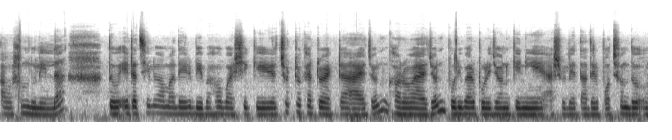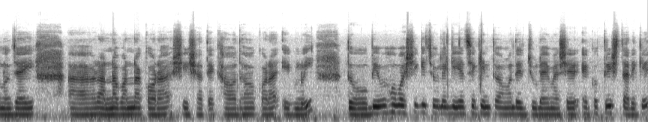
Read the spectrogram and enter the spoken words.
আলহামদুলিল্লাহ। তো এটা ছিল আমাদের বিবাহবার্ষিকীর ছোট্টখাটো একটা আয়োজন, ঘরোয়া আয়োজন। পরিবার পরিজনকে নিয়ে আসলে তাদের পছন্দ অনুযায়ী রান্না বান্না করা, সেই সাথে খাওয়া দাওয়া করা, এগুলোই। তো বিবাহবার্ষিকী চলে গিয়েছে কিন্তু আমাদের জুলাই মাসের একত্রিশ তারিখে।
